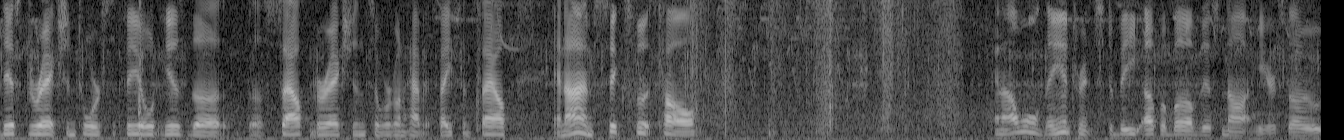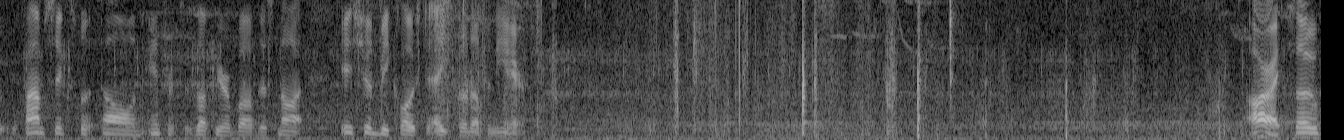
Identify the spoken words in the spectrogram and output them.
this direction towards the field is the, the south direction, so we're going to have it facing south. And I am six foot tall, and I want the entrance to be up above this knot here. So if I'm six foot tall and the entrance is up here above this knot, it should be close to eight foot up in the air. All right, so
